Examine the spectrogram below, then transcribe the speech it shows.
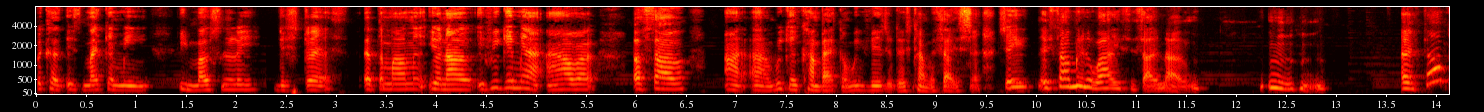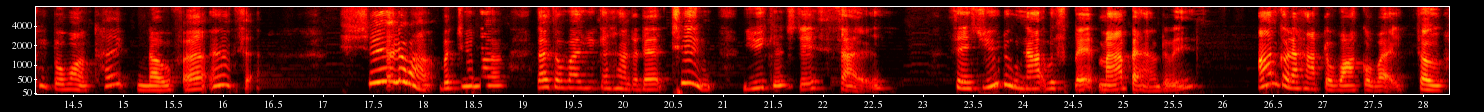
because it's making me emotionally distressed at the moment. You know, if you give me an hour or so, I, uh, we can come back and revisit this conversation. See, there's so many ways to say no. hmm And some people won't take no for an answer. Sure they won't. But you know, that's a way you can handle that too. You can just say, since you do not respect my boundaries, I'm going to have to walk away. So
